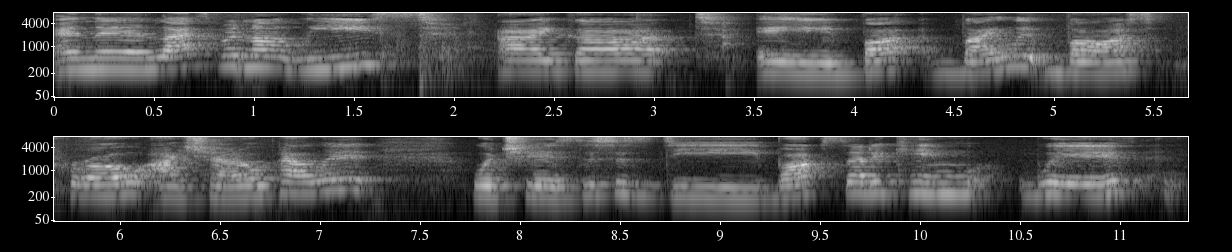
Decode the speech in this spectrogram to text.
And then last but not least, I got a Violet Voss Pro eyeshadow palette, which is, this is the box that it came with.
